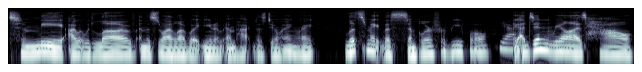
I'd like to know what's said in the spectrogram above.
to me, I would love, and this is why I love what you know Impact is doing, right? Let's make this simpler for people. Yeah. Like, I didn't realize how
